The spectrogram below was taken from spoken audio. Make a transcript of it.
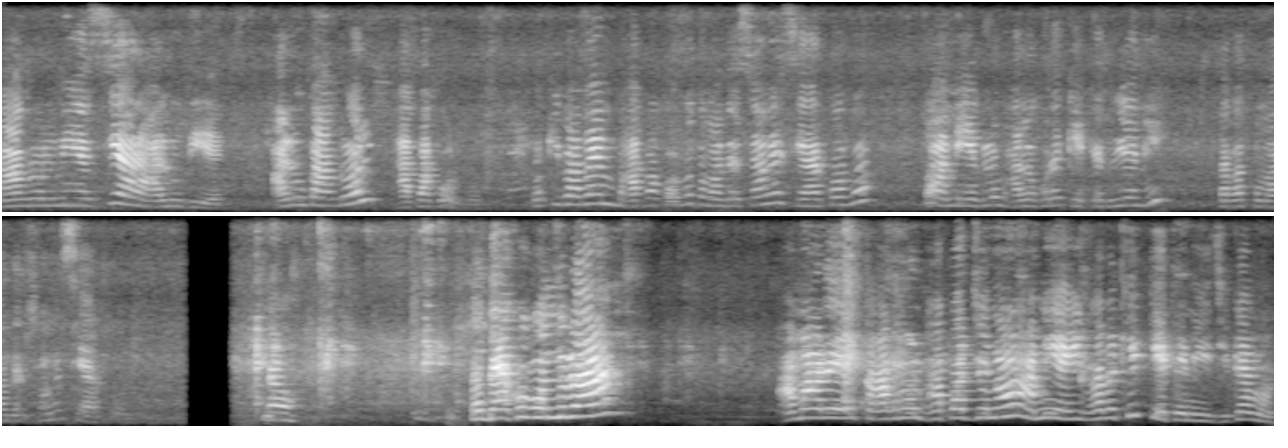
কাঁকরোল নিয়ে এসেছি আর আলু দিয়ে। আলু, কাঁকরোল, ভাপা করব। তো কীভাবে আমি ভাপা করব তোমাদের সঙ্গে শেয়ার করব? তো আমি এগুলো ভালো করে কেটে ধুয়ে নিই, তারপর তোমাদের সঙ্গে শেয়ার করব। তো দেখো বন্ধুরা, আমার এই কাঁকরোল ভাপার জন্য আমি এইভাবে ঠিক কেটে নিয়েছি, কেমন?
